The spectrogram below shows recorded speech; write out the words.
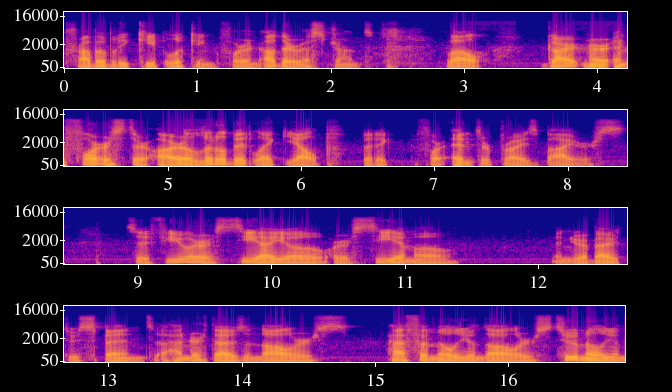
probably keep looking for another restaurant. Well, Gartner and Forrester are a little bit like Yelp, but for enterprise buyers. So if you are a CIO or a CMO and you're about to spend $100,000, half a million dollars, $2 million,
